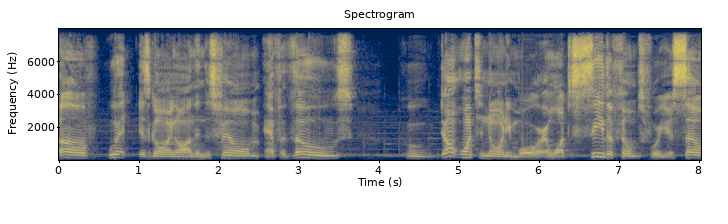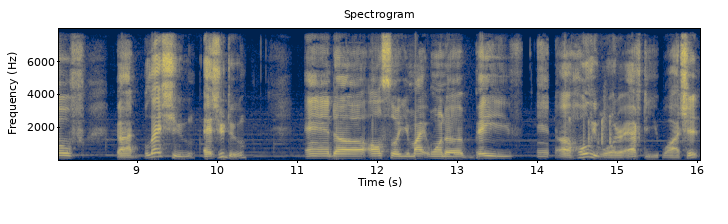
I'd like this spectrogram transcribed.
of what is going on in this film. And for those who don't want to know anymore and want to see the films for yourself, God bless you as you do. And uh, also, you might want to bathe in uh, holy water after you watch it.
